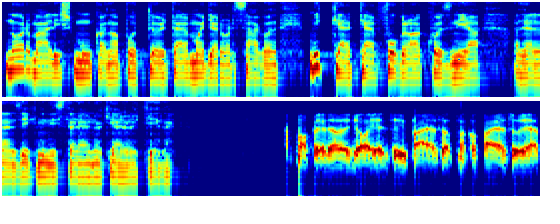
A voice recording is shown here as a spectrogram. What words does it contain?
normális munkanapot tölt el Magyarországon. Mikkel kell foglalkoznia az ellenzék miniszterelnök jelöltjének? Ma például egy aljegyzői pályázatnak a pályázóját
